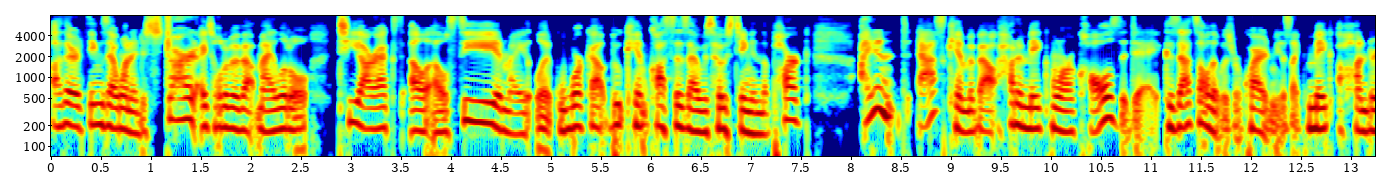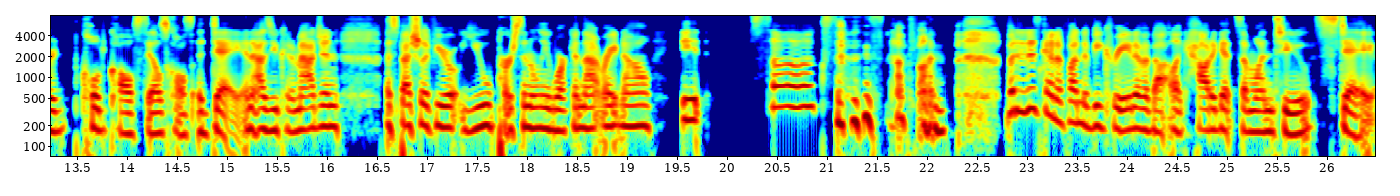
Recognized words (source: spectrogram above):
other things I wanted to start. I told him about my little TRX LLC and my like workout boot camp classes I was hosting in the park. I didn't ask him about how to make more calls a day because that's all that was required me is like make a hundred cold call sales calls a day. And as you can imagine, especially if you're you personally work in that right now, it sucks. it's not fun. But it is kind of fun to be creative about like how to get someone to stay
